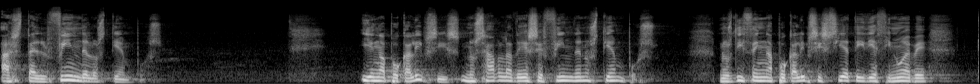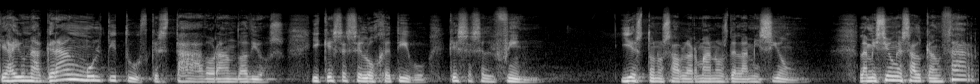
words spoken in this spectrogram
hasta el fin de los tiempos. Y en Apocalipsis nos habla de ese fin de los tiempos. Nos dice en Apocalipsis 7 y 19 que hay una gran multitud que está adorando a Dios y que ese es el objetivo, que ese es el fin. Y esto nos habla, hermanos, de la misión. La misión es alcanzar,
